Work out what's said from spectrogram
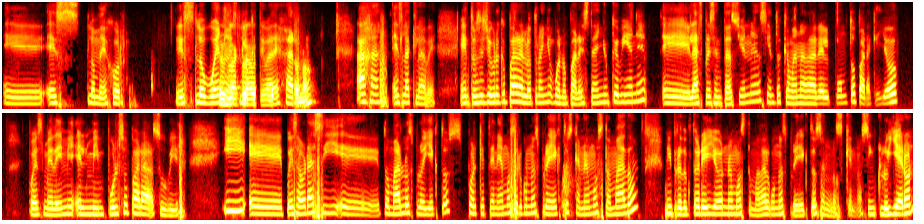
eh, es lo mejor, es lo bueno, es, lo que te va a dejar. ¿no? Ajá, es la clave. Entonces yo creo que para el otro año, bueno, para este año que viene, eh, las presentaciones siento que van a dar el punto para que yo pues me dé mi, el, mi impulso para subir. Y eh, pues ahora sí, tomar los proyectos, porque tenemos algunos proyectos que no hemos tomado. Mi productor y yo no hemos tomado algunos proyectos en los que nos incluyeron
